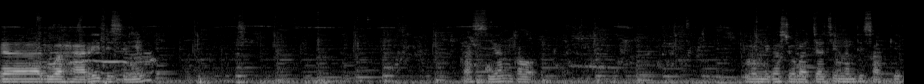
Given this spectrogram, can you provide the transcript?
Udah dua hari di sini. Kasihan kalau belum dikasih obat cacing nanti sakit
